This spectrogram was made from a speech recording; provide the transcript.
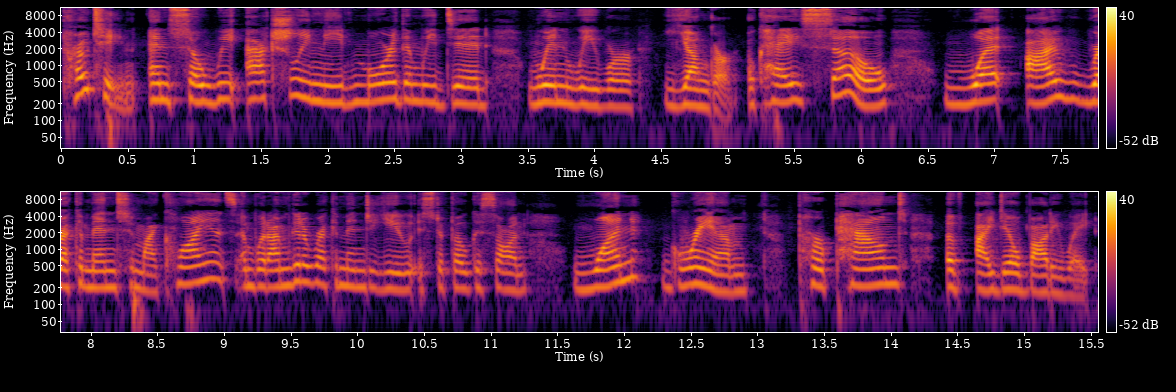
protein. And so we actually need more than we did when we were younger. Okay. So, what I recommend to my clients and what I'm going to recommend to you is to focus on one gram per pound of ideal body weight.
